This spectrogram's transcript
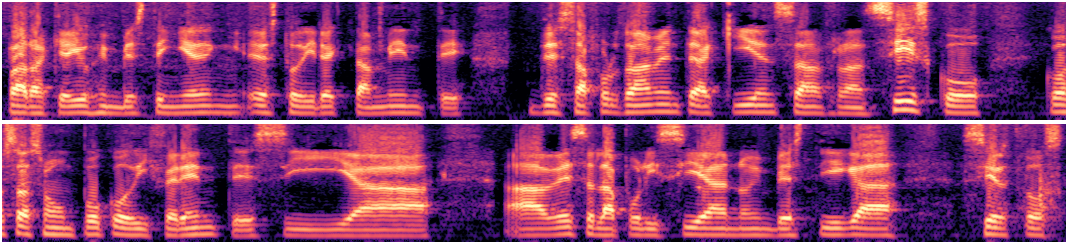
para que ellos investiguen esto directamente. Desafortunadamente aquí en San Francisco cosas son un poco diferentes y ah, a veces la policía no investiga ciertos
